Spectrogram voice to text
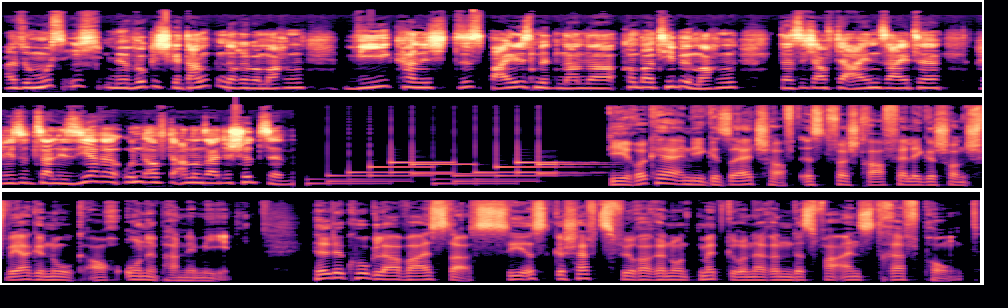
Also muss ich mir wirklich Gedanken darüber machen, wie kann ich das beides miteinander kompatibel machen, dass ich auf der einen Seite resozialisiere und auf der anderen Seite schütze. Die Rückkehr in die Gesellschaft ist für Straffällige schon schwer genug, auch ohne Pandemie. Hilde Kugler weiß das. Sie ist Geschäftsführerin und Mitgründerin des Vereins Treffpunkt,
